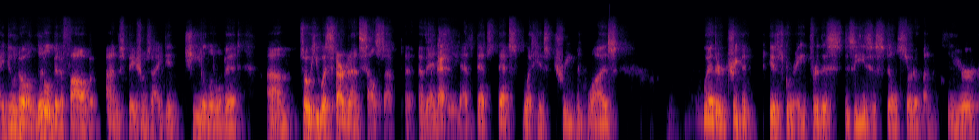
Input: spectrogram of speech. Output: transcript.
I do know a little bit of follow-up on this patient, was I did cheat a little bit. Um, so he was started on CellCept eventually, that's, that's, that's what his treatment was whether treatment is great for this disease is still sort of unclear.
